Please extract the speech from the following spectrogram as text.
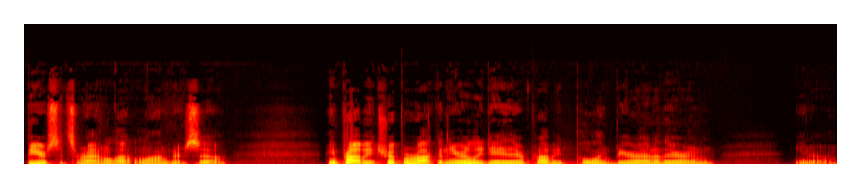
beer sits around a lot longer. So, I mean, probably at Triple Rock in the early day, they were probably pulling beer out of there and you know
